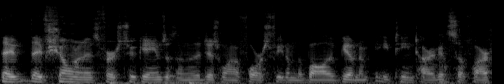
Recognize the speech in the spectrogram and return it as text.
They've they've shown in his first two games with him that they just want to force feed him the ball. They've given him 18 targets so far.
